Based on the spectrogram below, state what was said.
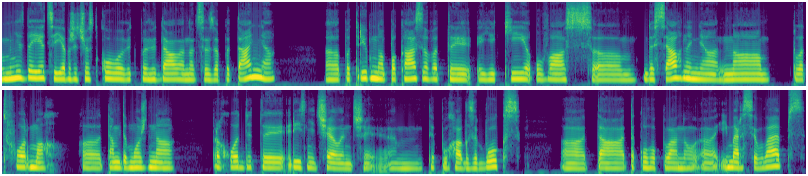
мені здається, я вже частково відповідала на це запитання. Е, потрібно показувати, які у вас е, досягнення на платформах, е, там, де можна проходити різні челенджі, ем, типу Hack the Box та такого плану Immersive Labs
